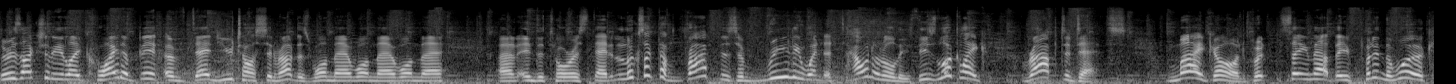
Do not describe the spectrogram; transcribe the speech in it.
There is actually like quite a bit of dead Utah Sin Raptors. One there, one there, one there. And Indotaurus dead. It looks like the Raptors have really went to town on all these. These look like Raptor deaths. My god, but saying that, they've put in the work.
